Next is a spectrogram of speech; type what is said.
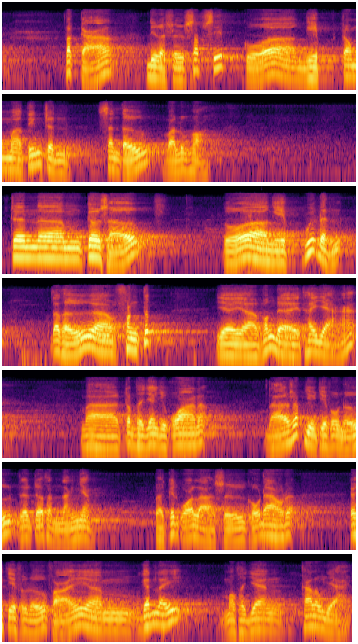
Tất cả đều là sự sắp xếp của nghiệp trong ờ, tiến trình sanh tử và luân hồi trên cơ sở của ờ, nghiệp quyết định ta thử ờ, phân tích về ờ, vấn đề thay giả. Mà trong thời gian vừa qua đó đã rất nhiều chị phụ nữ đã trở thành nạn nhân. Và kết quả là sự khổ đau đó các chị phụ nữ phải um, gánh lấy một thời gian khá lâu dài.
